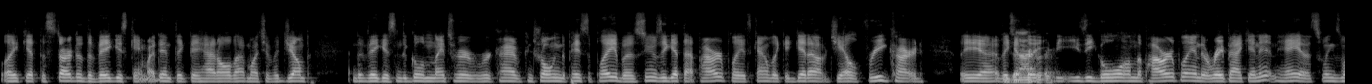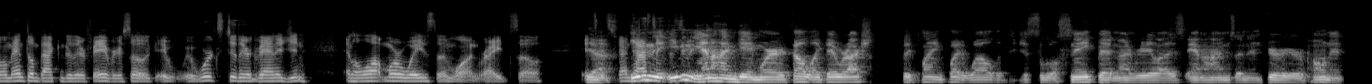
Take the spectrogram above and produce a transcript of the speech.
like at the start of the Vegas game, I didn't think they had all that much of a jump. And the Vegas and the Golden Knights were, were kind of controlling the pace of play. But as soon as they get that power play, it's kind of like a get out jail free card. They uh, they exactly. get the, the, easy goal on the power play and they're right back in it. And hey, that swings momentum back into their favor. So it, it works to their advantage in, in a lot more ways than one, right? So it's, yeah. it's fantastic. Even the, even the Anaheim game where it felt like they were actually playing quite well, but just a little snake bit. And I realized Anaheim's an inferior opponent.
